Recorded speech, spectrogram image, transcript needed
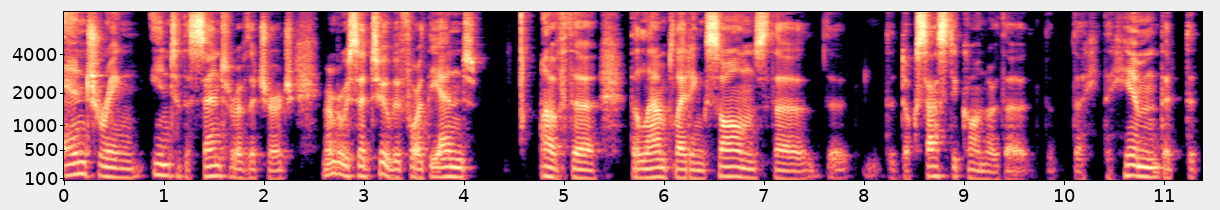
entering into the center of the church. Remember, we said too before at the end of the the lamplighting psalms, the the the doxasticon or the the, the, hymn that, that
